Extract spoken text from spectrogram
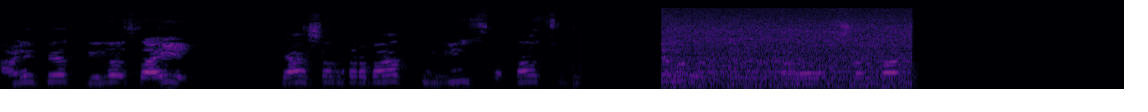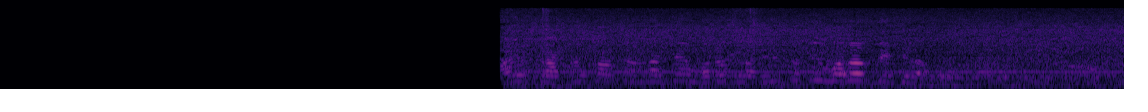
आणि ते दिलं जाईल त्या संदर्भात मी स्वतः आणि त्यांना काही मदत लागली तर ती मदत देखील आपण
